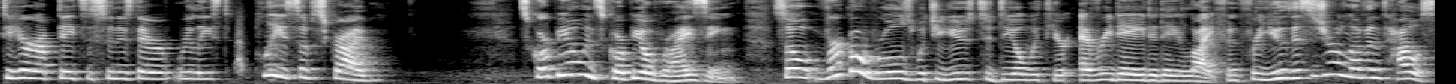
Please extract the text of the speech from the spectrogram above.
To hear updates as soon as they're released, please subscribe. Scorpio and Scorpio rising. So, Virgo rules what you use to deal with your everyday to day life. And for you, this is your 11th house.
